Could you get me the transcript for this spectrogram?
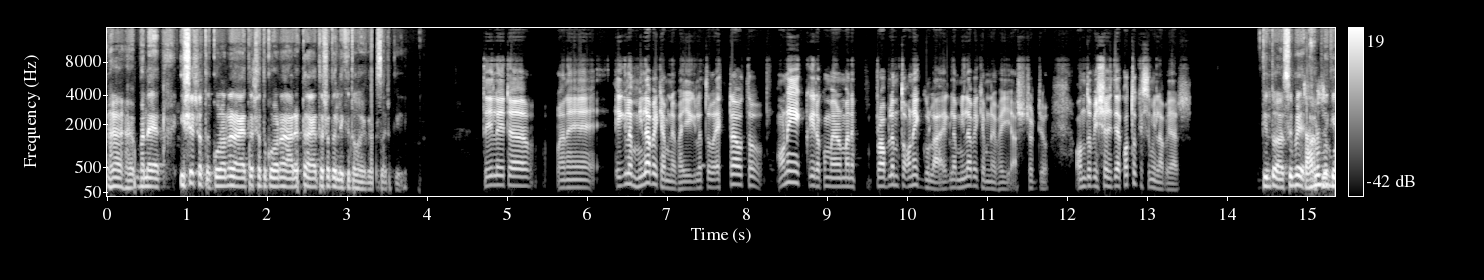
হ্যাঁ, হ্যাঁ। মানে ইসের সাথে কোরআনের আয়াতের সাথে কোরআনের আরেকটা আয়াতের সাথে লিখিত হয়ে গেছে আর কি তাইলে এটা মানে এগুলা মিলাবে কেমনে ভাই? এগুলা তো একটাও তো অনেক এরকম মানে প্রবলেম তো অনেকগুলা। এগুলা মিলাবে কেমনে ভাই? আশ্চর্য। অন্ধবিশ্বাস দিয়ে কত কিছু মিলাবে আর। কিন্তু আসিফ ভাই আপনি কি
